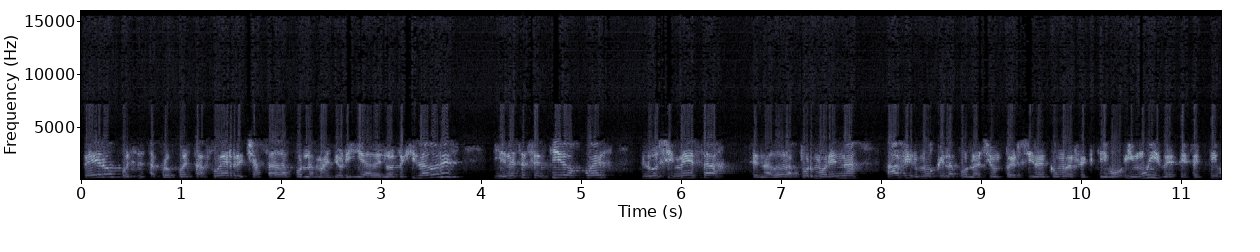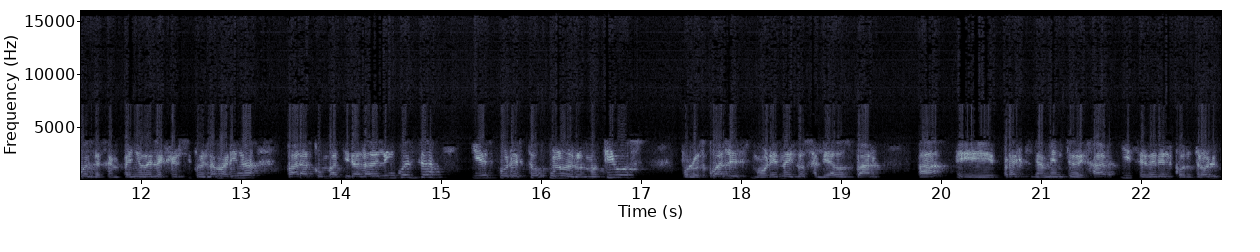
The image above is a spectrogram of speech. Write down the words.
pero pues esta propuesta fue rechazada por la mayoría de los legisladores y en ese sentido pues Lucy Mesa, senadora por Morena, afirmó que la población percibe como efectivo y muy efectivo el desempeño del ejército y la marina para combatir a la delincuencia y es por esto uno de los motivos por los cuales Morena y los aliados van a eh, prácticamente dejar y ceder el control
